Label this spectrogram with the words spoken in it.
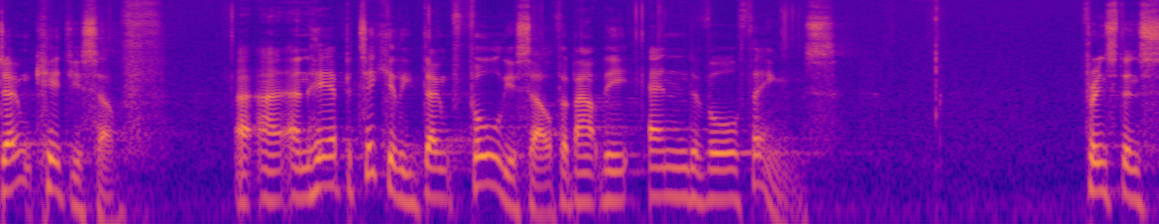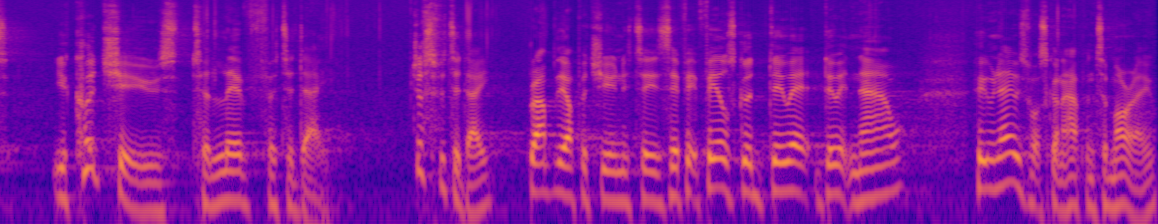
don't kid yourself. Uh, and here, particularly, don't fool yourself about the end of all things. For instance, you could choose to live for today, just for today. Grab the opportunities. If it feels good, do it. Do it now. Who knows what's going to happen tomorrow?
